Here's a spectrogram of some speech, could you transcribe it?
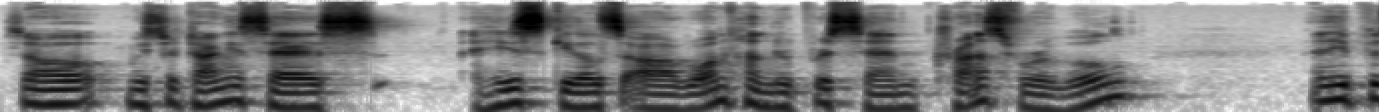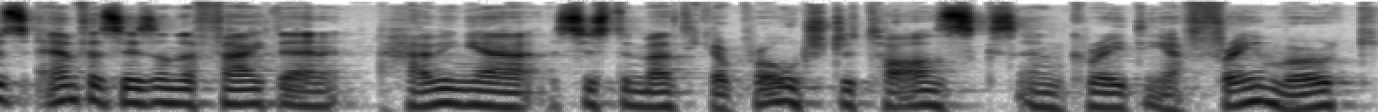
So Mr. Tangen says his skills are 100% transferable and he puts emphasis on the fact that having a systematic approach to tasks and creating a framework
